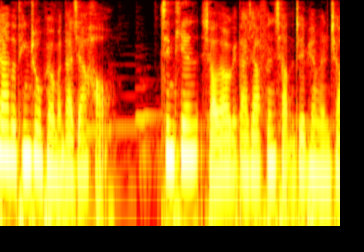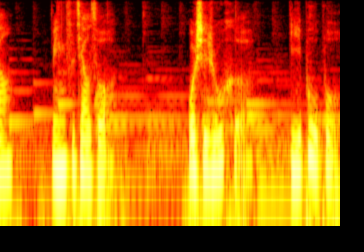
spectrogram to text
亲爱的听众朋友们，大家好。今天小廖要给大家分享的这篇文章，名字叫做《我是如何一步步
